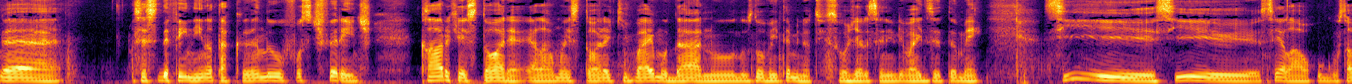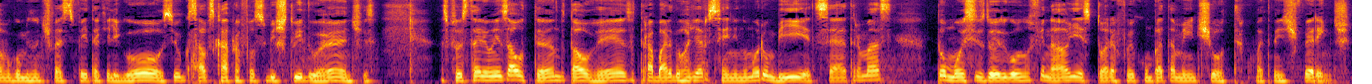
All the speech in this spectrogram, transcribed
é, você se defendendo, atacando, fosse diferente. Claro que a história, ela é uma história que vai mudar no, nos 90 minutos. Isso o Rogério Senna ele vai dizer também. Se, se, sei lá, o Gustavo Gomes não tivesse feito aquele gol, se o Gustavo Scarpa fosse substituído antes, as pessoas estariam exaltando, talvez, o trabalho do Rogério Senna no Morumbi, etc. Mas tomou esses dois gols no final e a história foi completamente outra, completamente diferente.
